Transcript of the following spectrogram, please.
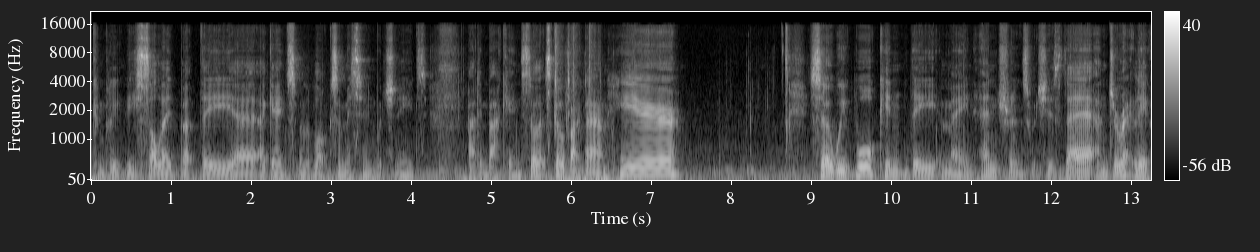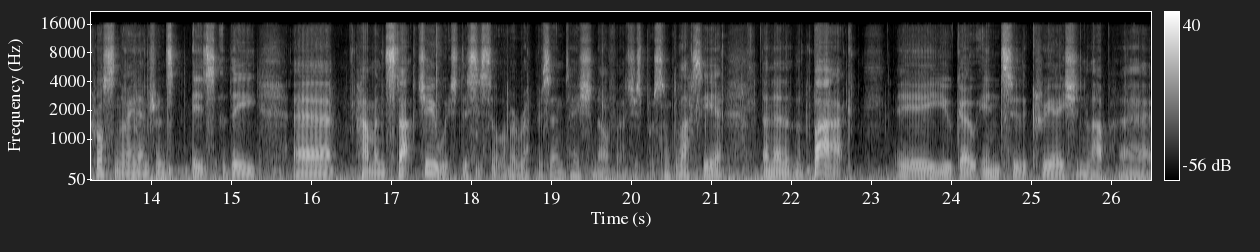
completely solid but the uh, again some of the blocks are missing which needs adding back in so let's go back down here so we walk in the main entrance which is there and directly across from the main entrance is the uh, Hammond statue which this is sort of a representation of. I just put some glass here and then at the back uh, you go into the creation lab. Uh,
